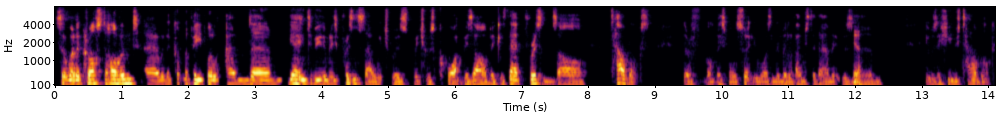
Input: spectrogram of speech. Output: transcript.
So went across to Holland uh, with a couple of people and um, yeah, interviewed him in his prison cell, which was which was quite bizarre because their prisons are tower blocks. There, are, well, this one certainly was in the middle of Amsterdam. It was Yeah. um, it was a huge tower block.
